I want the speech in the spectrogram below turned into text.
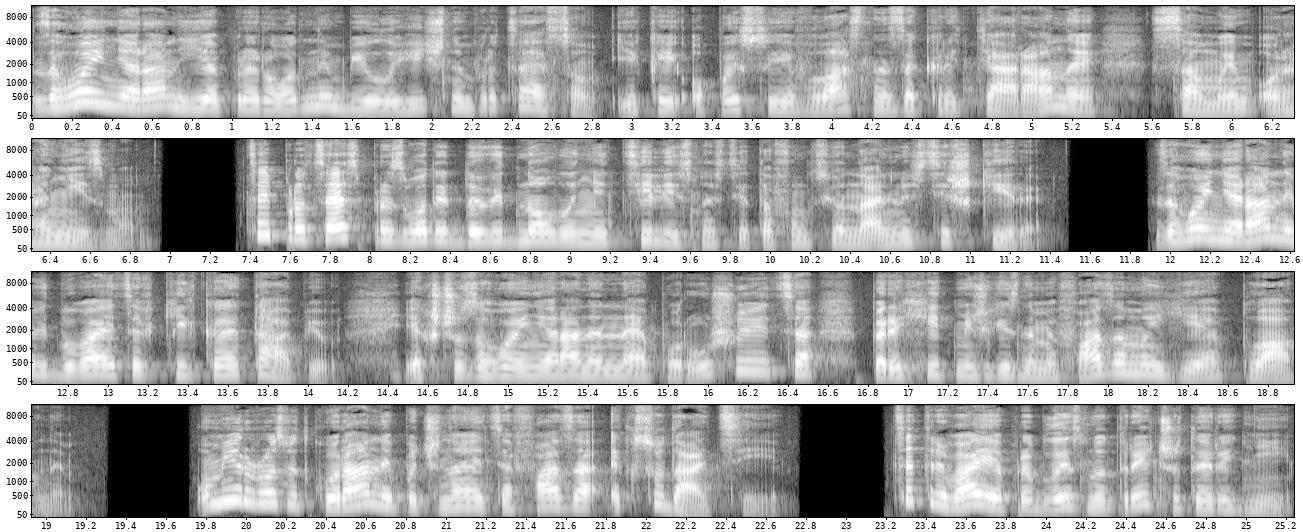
Загоєння ран є природним біологічним процесом, який описує власне закриття рани самим організмом. Цей процес призводить до відновлення цілісності та функціональності шкіри. Загоєння рани відбувається в кілька етапів. Якщо загоєння рани не порушується, перехід між різними фазами є плавним. У міру розвитку рани починається фаза ексудації. Це триває приблизно 3-4 дні.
